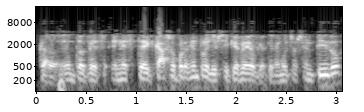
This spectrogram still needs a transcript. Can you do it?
Claro, entonces, en este caso, por ejemplo, yo sí que veo que tiene mucho sentido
